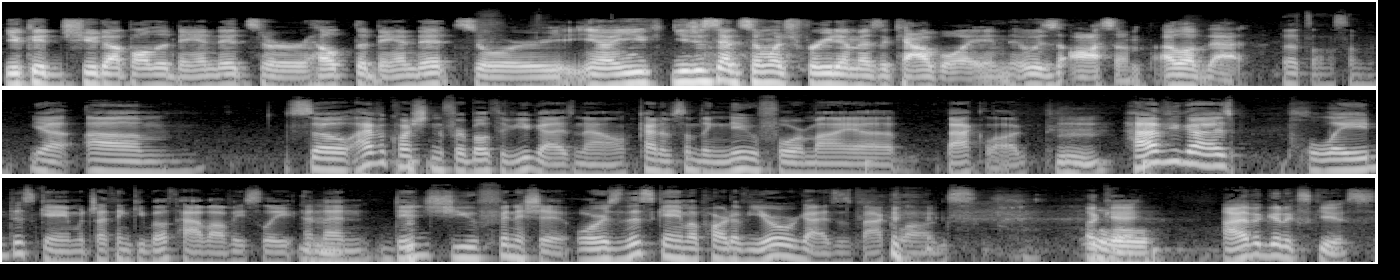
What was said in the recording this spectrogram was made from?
you could shoot up all the bandits or help the bandits, or you know, you you just had so much freedom as a cowboy, and it was awesome. I love that. That's awesome. Yeah. Um, so I have a question for both of you guys now. Kind of something new for my uh, backlog. Mhm. Have you guys played this game, which I think you both have, obviously, Mm-hmm. and then did you finish it, or is this game a part of your guys' backlogs? Okay, Ooh. I have a good excuse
